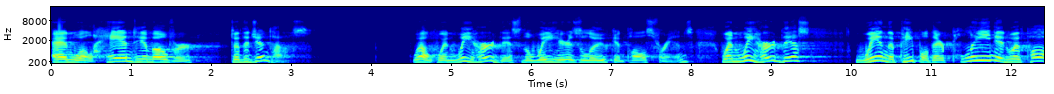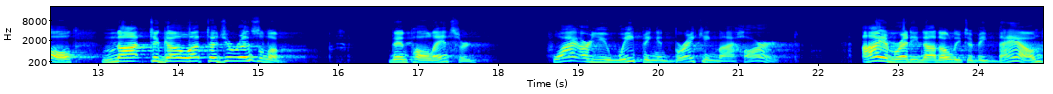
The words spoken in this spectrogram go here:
and will hand him over to the Gentiles. Well, when we heard this, the we here is Luke and Paul's friends. When we heard this, we and the people there pleaded with Paul not to go up to Jerusalem. Then Paul answered, Why are you weeping and breaking my heart? I am ready not only to be bound,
